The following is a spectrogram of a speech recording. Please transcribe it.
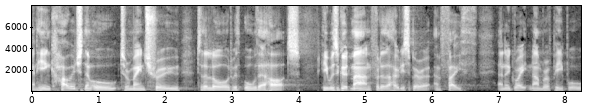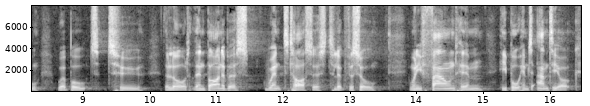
and he encouraged them all to remain true to the Lord with all their hearts. He was a good man, full of the Holy Spirit and faith, and a great number of people were brought to the Lord. Then Barnabas went to Tarsus to look for Saul. When he found him, he brought him to Antioch.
